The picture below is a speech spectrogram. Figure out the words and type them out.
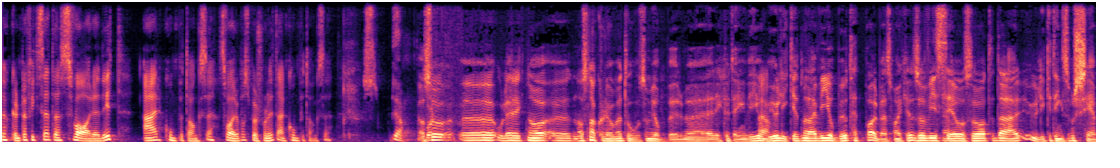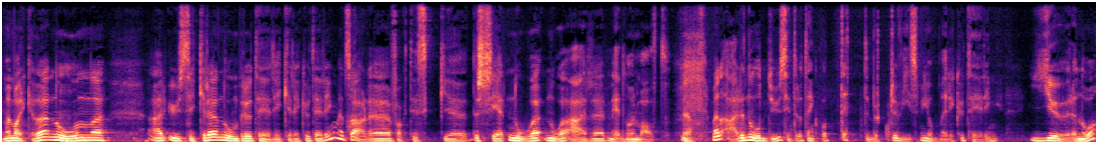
nøkkelen til å fikse dette. Svaret ditt er kompetanse. Svaret på spørsmålet ditt er kompetanse. Ja, Altså, uh, Ole Erik, nå, uh, nå snakker du jo med to som jobber med rekruttering. Vi jobber Ja. jo likhet med deg, vi jobber jo tett på arbeidsmarkedet, så vi ser jo også at det er ulike ting som skjer med markedet. Noen øh, er usikre, noen prioriterer ikke rekruttering, men så er det faktisk Det skjer noe, noe er mer normalt. Ja. Men er det noe du sitter og tenker på at dette burde vi som jobber med rekruttering gjøre nå?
